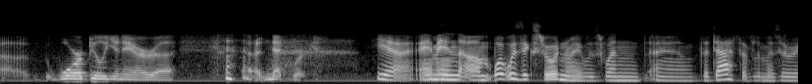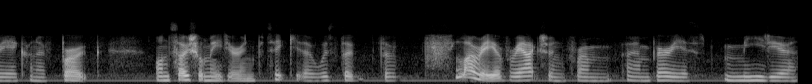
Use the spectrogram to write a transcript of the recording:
uh, war billionaire uh, uh, network. Yeah, I mean, um, what was extraordinary was when uh, the death of Le Mesurier kind of broke on social media in particular was the, the flurry of reaction from um, various media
